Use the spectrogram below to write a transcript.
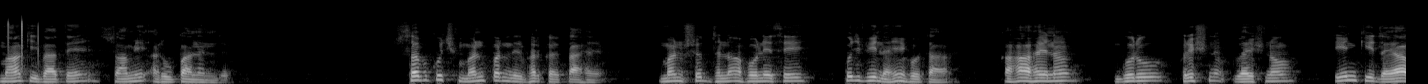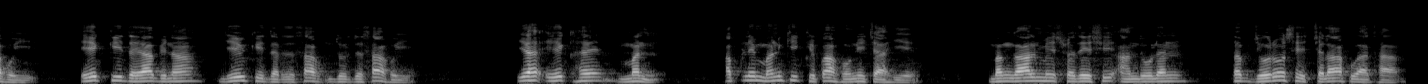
माँ की बातें स्वामी अरूपानंद। सब कुछ मन पर निर्भर करता है। मन शुद्ध न होने से कुछ भी नहीं होता। कहा है न, गुरु, कृष्ण, वैष्णव, तीन की दया हुई। एक की दया बिना जीव की दुर्दशा दुर्दशा हुई। यह एक है मन। अपने मन की कृपा होनी चाहिए। बंगाल में स्वदेशी आंदोलन तब जोरों से चला हुआ था।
